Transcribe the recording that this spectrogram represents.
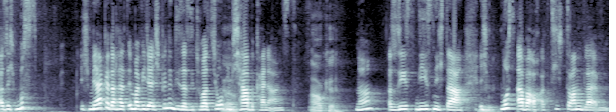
also ich muss, ich merke dann halt immer wieder, ich bin in dieser Situation Ja. und ich habe keine Angst. Ah, okay. Ne? Also die ist, die ist nicht da. Ich muss aber auch aktiv dranbleiben,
